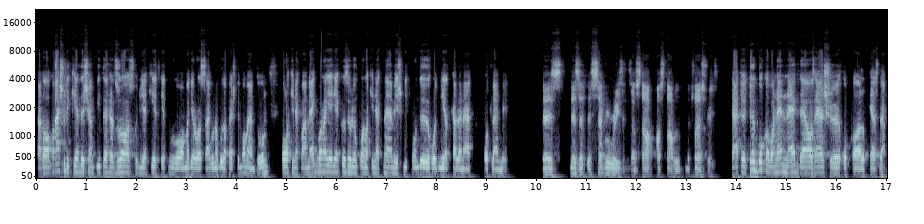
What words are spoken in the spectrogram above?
Tehát a második kérdésem Peterhez az az, hogy ugye két hét múlva Magyarországon a budapesti Momentum, valakinek már megvan a jegye közülünk, van, akinek nem, és mit mond ő, hogy miért kellene ott lenni. There's there's a, there's several reasons. I'll start I'll start with the first reason. Tehát több oka van ennek, de az első okkal kezdem.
